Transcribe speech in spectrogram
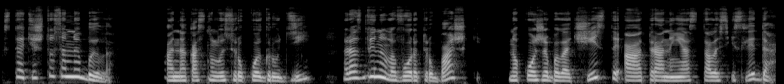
Кстати, что со мной было? Она коснулась рукой груди, раздвинула ворот рубашки, но кожа была чистой, а от раны не осталось и следа.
